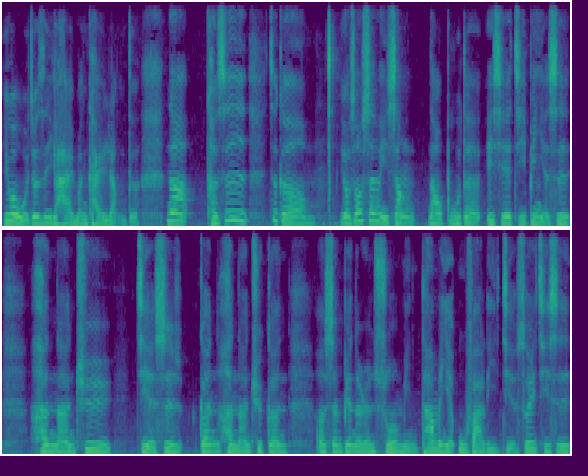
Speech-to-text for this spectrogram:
因为我就是一个还蛮开朗的。那可是这个有时候生理上脑部的一些疾病也是很难去解释，跟很难去跟呃身边的人说明，他们也无法理解。所以其实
